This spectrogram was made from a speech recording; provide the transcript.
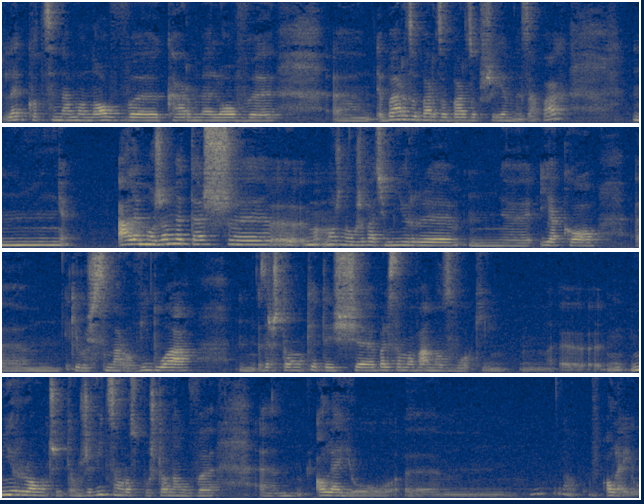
lekko cynamonowy, karmelowy, bardzo, bardzo, bardzo przyjemny zapach. Mm, ale możemy też, można używać miry mm, jako jakiegoś smarowidła. Zresztą kiedyś balsamowano zwłoki mm, mirrą, czyli tą żywicą rozpuszczoną w oleju, no, w oleju.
